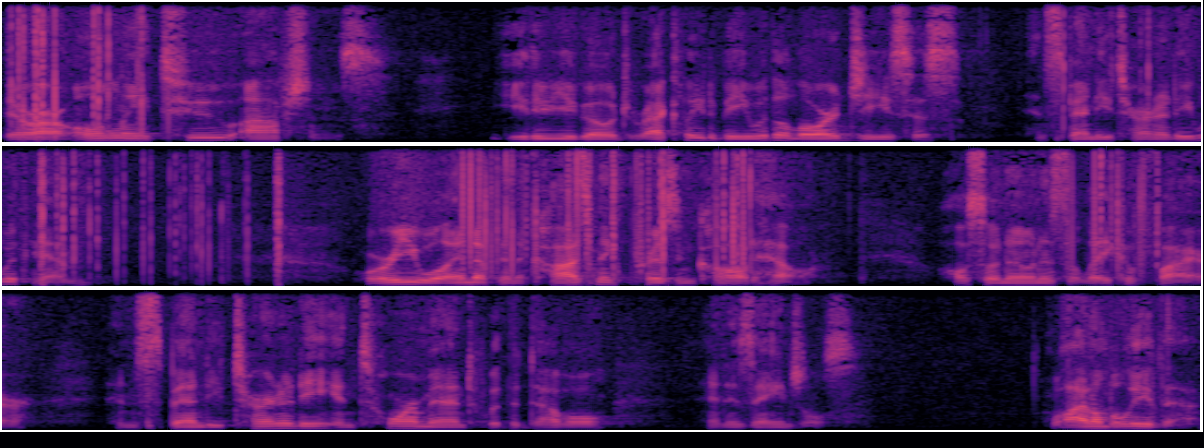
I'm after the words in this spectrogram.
There are only two options. Either you go directly to be with the Lord Jesus and spend eternity with Him, or you will end up in a cosmic prison called hell, also known as the lake of fire, and spend eternity in torment with the devil and his angels. Well, I don't believe that.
